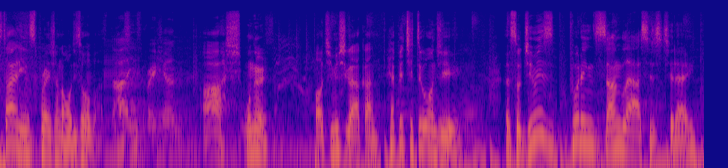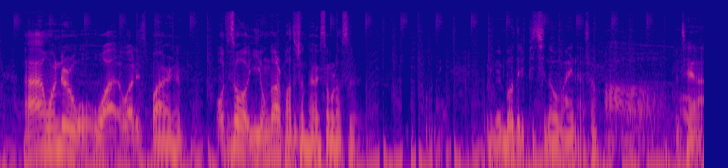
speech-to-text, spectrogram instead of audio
스타일 인스퍼레이션은 어디서 봤, 스타일 봤습니다? 인스퍼레이션? 아 씨, 오늘 어, 지민 씨가 약간 햇빛이 뜨거운지 So Jimin's putting sunglasses today. I wonder what what inspired him. 어디서 이 영감을 받으셨나요? 이 선글라스. 우리 멤버들이 빛이 너무 많이 나서 제가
